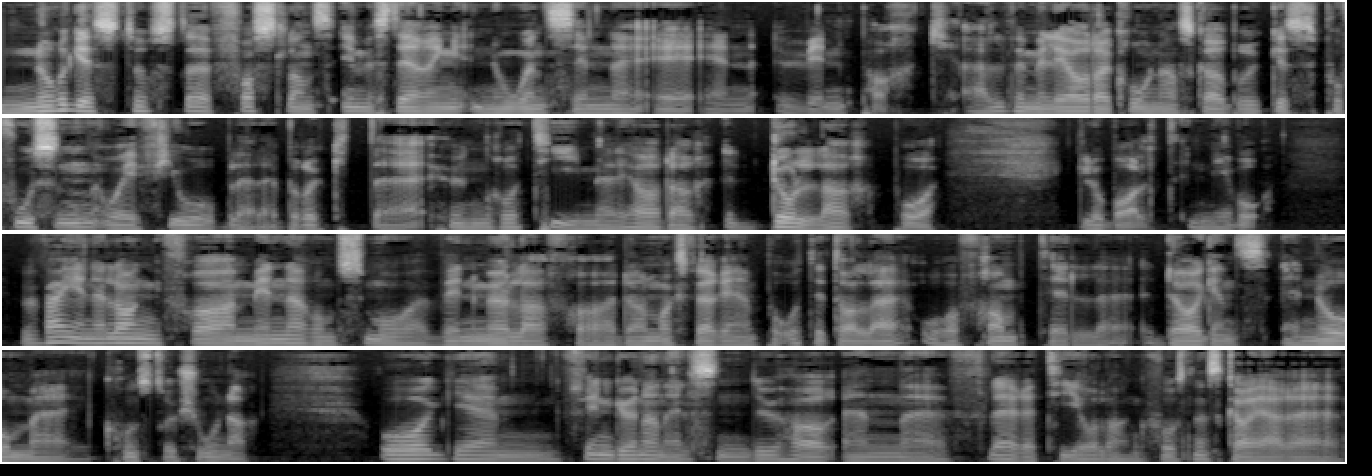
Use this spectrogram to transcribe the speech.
Norges største fastlandsinvestering noensinne er en vindpark. 11 milliarder kroner skal brukes på Fosen, og i fjor ble det brukt 110 milliarder dollar på globalt nivå. Veien er lang fra minner om små vindmøller fra danmarksferien på 80-tallet og fram til dagens enorme konstruksjoner. Og eh, Finn Gunnar Nilsen, du har en eh, flere tiår lang forskningskarriere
